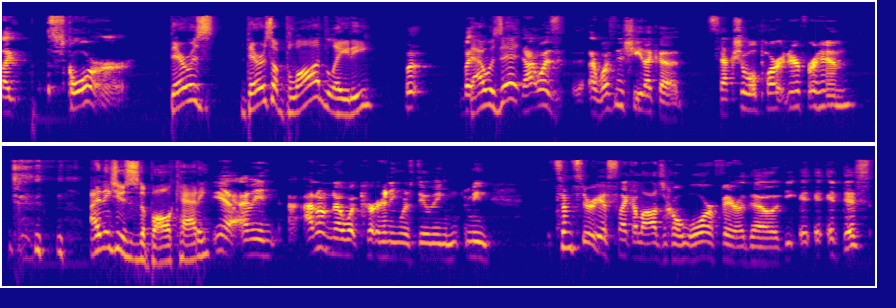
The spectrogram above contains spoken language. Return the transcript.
like scorer. There was there's a blonde lady. But but that was it. That was wasn't she like a sexual partner for him? I think she was just a ball caddy. Yeah, I mean, I don't know what Curt Hennig was doing. I mean, some serious psychological warfare, though. If, if this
